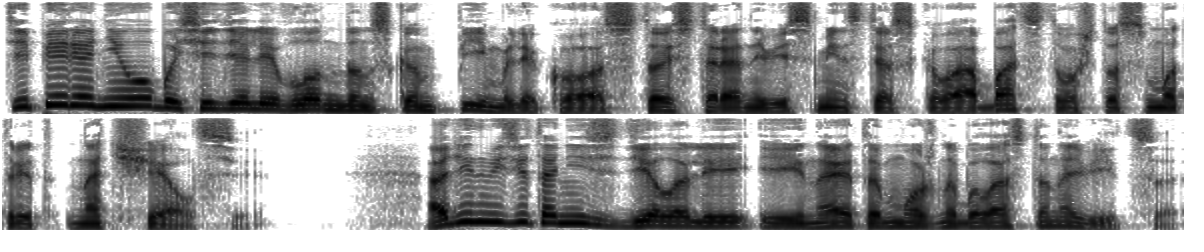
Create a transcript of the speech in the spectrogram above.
Теперь они оба сидели в лондонском Пимлико с той стороны Вестминстерского аббатства, что смотрит на Челси. Один визит они сделали, и на этом можно было остановиться.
